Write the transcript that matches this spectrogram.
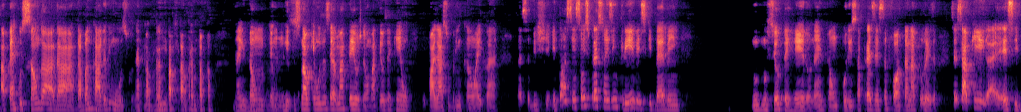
a percussão da, da, da bancada de músicos, né? Pá, pá. Né? Então, tem um, por sinal, quem usa é o Matheus, né? O Matheus é quem é o, o palhaço brincão aí com, a- com essa bexiga. Então, assim, são expressões incríveis que bebem no, no seu terreiro, né? Então, por isso a presença forte da natureza. Você sabe que eh, esse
